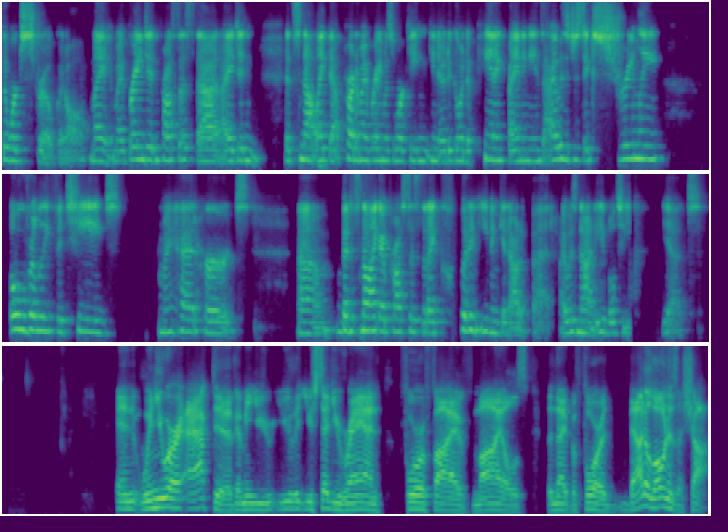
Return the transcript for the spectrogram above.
the word stroke at all. My my brain didn't process that. I didn't, it's not like that part of my brain was working, you know, to go into panic by any means. I was just extremely overly fatigued. My head hurt. Um, but it's not like I processed that I couldn't even get out of bed. I was not able to yet. And when you are active, I mean, you you you said you ran four or five miles the night before. That alone is a shock.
